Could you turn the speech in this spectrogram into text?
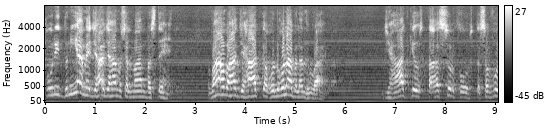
پوری دنیا میں جہاں جہاں مسلمان بستے ہیں، وہاں وہاں جہاد کا غلغلہ بلند ہوا ہے۔ جہاد کے اس تاثر کو، اس تصور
